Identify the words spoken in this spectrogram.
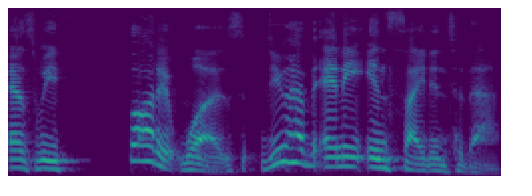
as we thought it was. Do you have any insight into that?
